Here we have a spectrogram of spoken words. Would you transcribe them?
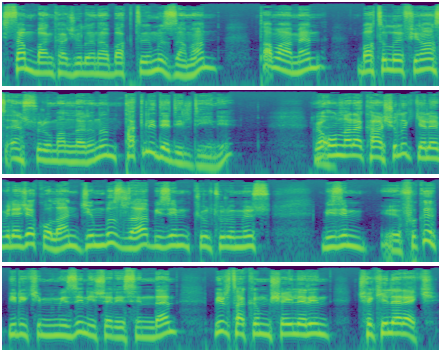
İslam bankacılığına baktığımız zaman tamamen batılı finans enstrümanlarının taklit edildiğini, ve evet. onlara karşılık gelebilecek olan cımbızla bizim kültürümüz, bizim e, fıkıh birikimimizin içerisinden bir takım şeylerin çekilerek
